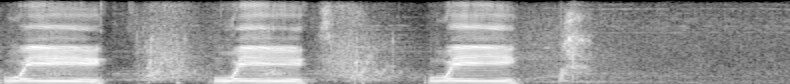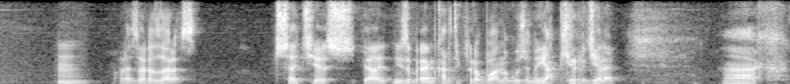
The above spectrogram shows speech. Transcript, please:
Ui. Ui. Ui. Hmm, ale zaraz, zaraz. Przecież ja nie zebrałem karty, która była na górze. No ja pierdzielę. Ach.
